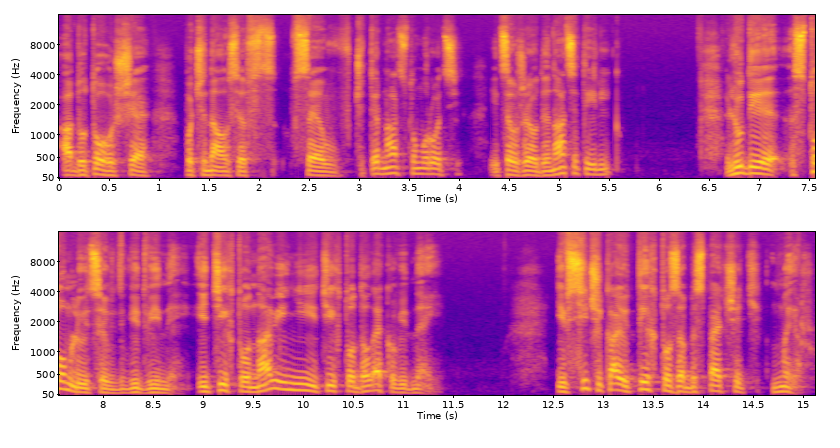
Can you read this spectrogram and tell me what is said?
А до того ще починалося все в 2014 році, і це вже 11-й рік. Люди стомлюються від війни. І ті, хто на війні, і ті, хто далеко від неї. І всі чекають тих, хто забезпечить мир.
